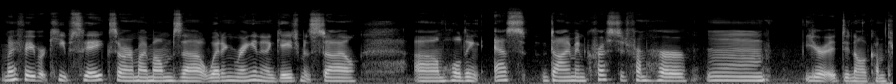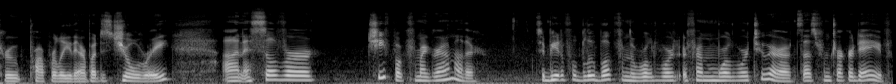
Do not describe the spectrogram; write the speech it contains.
my favorite keepsakes are my mom's uh, wedding ring in an engagement style, um, holding S diamond crested from her. Mm, it did not all come through properly there, but it's jewelry, and a silver chief book for my grandmother. It's a beautiful blue book from the World War from World War II era. That's from Trucker Dave.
